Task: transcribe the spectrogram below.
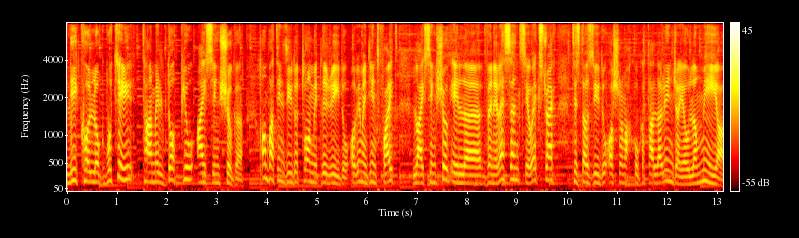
li jkollok butir tagħmel doppju icing sugar. Umbagħad inżidu tomit li rridu. Ovvjament jien tfajt l-icing sugar, il-vanilla essence jew extract, tista' żidu qoxra maħkuka tal-larinġa jew l-ommija,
